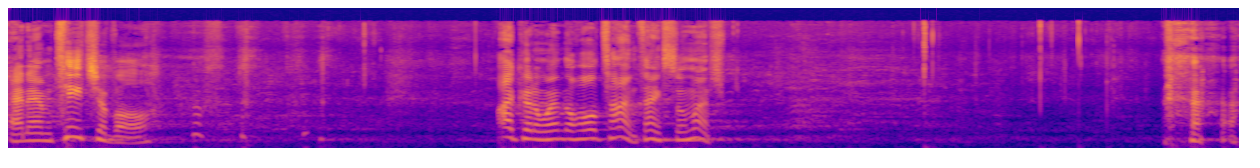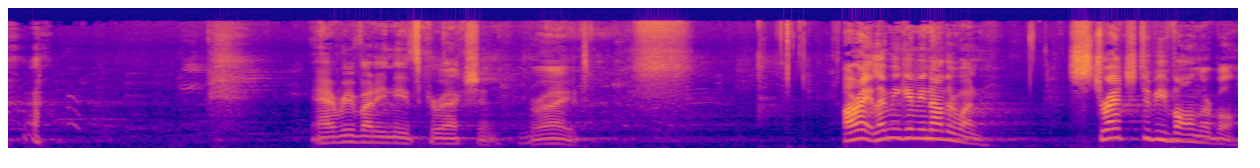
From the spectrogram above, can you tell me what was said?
and am teachable, I could have went the whole time. Thanks so much. Everybody needs correction, right? All right, let me give you another one. Stretch to be vulnerable.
